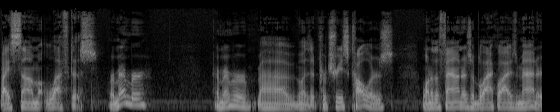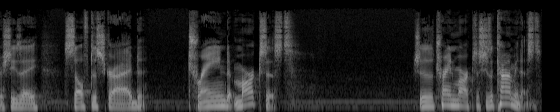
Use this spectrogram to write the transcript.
by some leftists. Remember, remember, uh, was it Patrisse Cullors, one of the founders of Black Lives Matter? She's a self-described trained Marxist. She's a trained Marxist. She's a communist.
